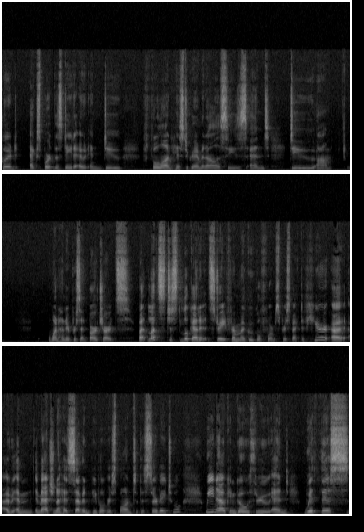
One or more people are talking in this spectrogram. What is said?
could export this data out and do full-on histogram analyses and do 100% um, bar charts but let's just look at it straight from a Google Forms perspective. Here, uh, imagine I had seven people respond to this survey tool. We now can go through and with this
